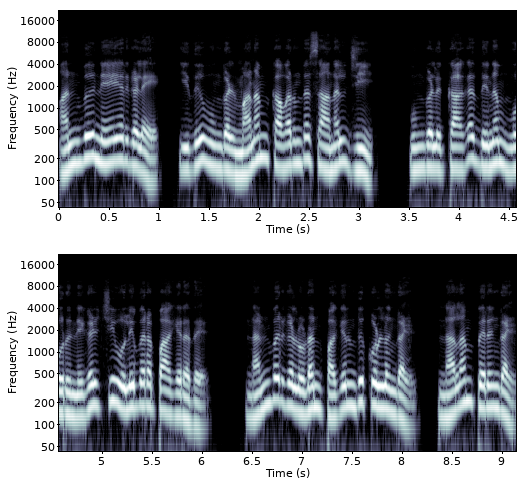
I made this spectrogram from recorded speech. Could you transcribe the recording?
அன்பு நேயர்களே இது உங்கள் மனம் கவர்ந்த சானல் ஜி. உங்களுக்காக தினம் ஒரு நிகழ்ச்சி ஒலிபரப்பாகிறது. நண்பர்களுடன் பகிர்ந்து கொள்ளுங்கள் நலம் பெறுங்கள்.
